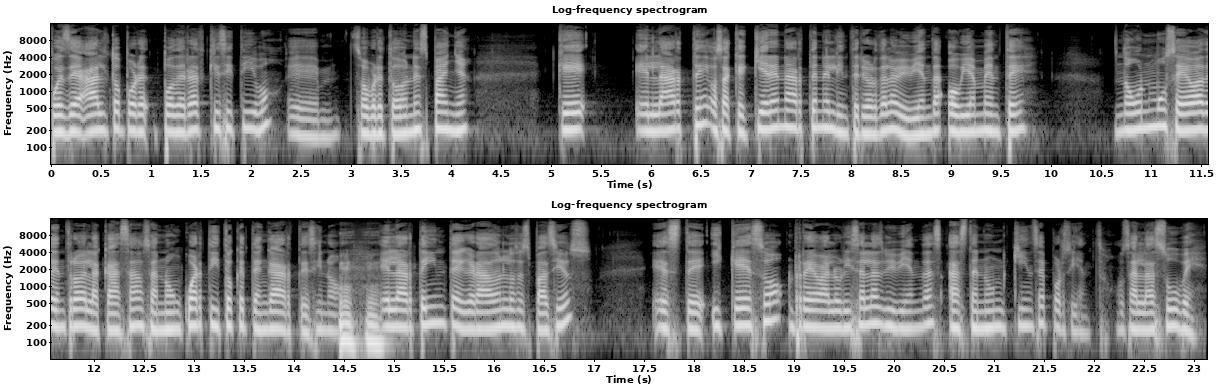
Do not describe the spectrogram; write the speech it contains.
pues de alto poder adquisitivo, eh, sobre todo en España, que el arte, o sea, que quieren arte en el interior de la vivienda, obviamente no un museo adentro de la casa, o sea, no un cuartito que tenga arte, sino el arte integrado en los espacios, este, y que eso revaloriza las viviendas hasta en un 15%, o sea, la sube.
